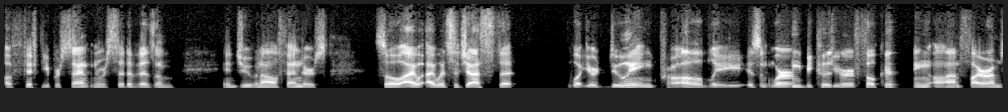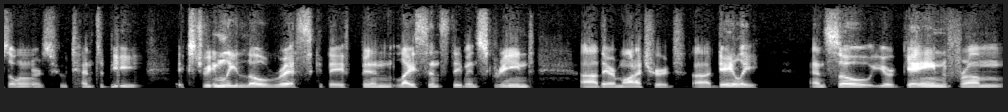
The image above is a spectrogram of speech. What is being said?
of 50% in recidivism in juvenile offenders. So I, I would suggest that what you're doing probably isn't working because you're focusing on firearms owners who tend to be extremely low risk. They've been licensed, they've been screened, uh, they're monitored uh, daily and so your gain from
